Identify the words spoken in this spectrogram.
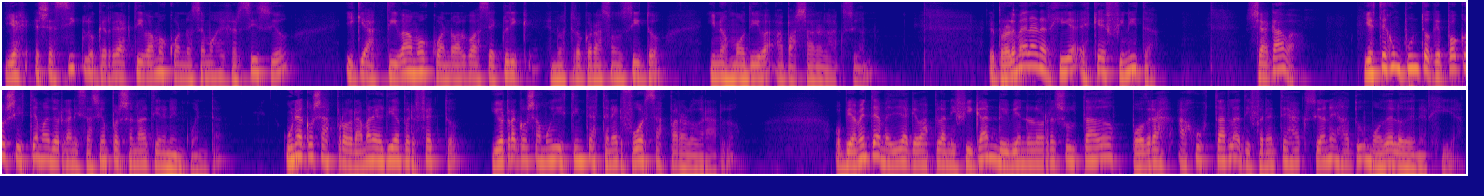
y es ese ciclo que reactivamos cuando hacemos ejercicio y que activamos cuando algo hace clic en nuestro corazoncito y nos motiva a pasar a la acción. El problema de la energía es que es finita, se acaba. Y este es un punto que pocos sistemas de organización personal tienen en cuenta. Una cosa es programar el día perfecto y otra cosa muy distinta es tener fuerzas para lograrlo. Obviamente a medida que vas planificando y viendo los resultados podrás ajustar las diferentes acciones a tu modelo de energía.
